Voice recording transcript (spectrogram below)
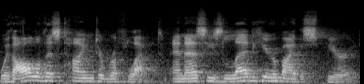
with all of this time to reflect, and as he's led here by the Spirit,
